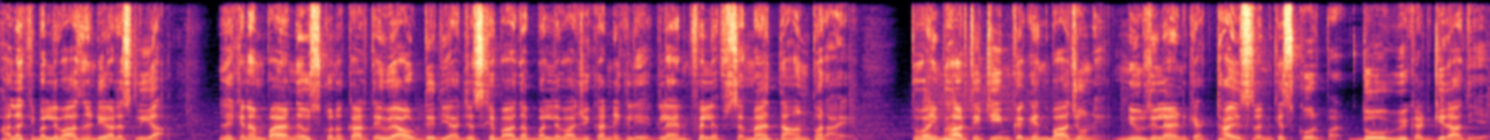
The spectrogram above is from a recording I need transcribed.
हालाँकि बल्लेबाज ने डीआरएस लिया, लेकिन अंपायर ने उसको नकारते हुए आउट दे दिया, जिसके बाद अब बल्लेबाजी करने के लिए ग्लैन फिलिप्स मैदान पर आए। तो वहीं भारतीय टीम के गेंदबाजों ने न्यूजीलैंड के 28 रन के स्कोर पर दो विकेट गिरा दिए।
